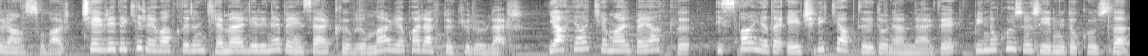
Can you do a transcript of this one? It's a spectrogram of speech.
fışkıran sular, çevredeki revakların kemerlerine benzer kıvrımlar yaparak dökülürler. Yahya Kemal Beyatlı, İspanya'da elçilik yaptığı dönemlerde 1929'da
